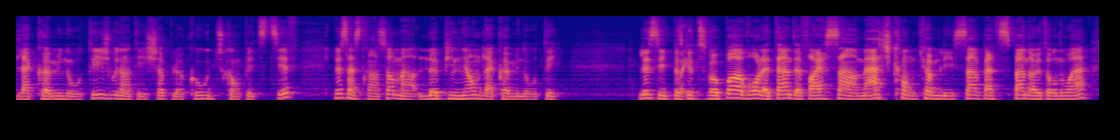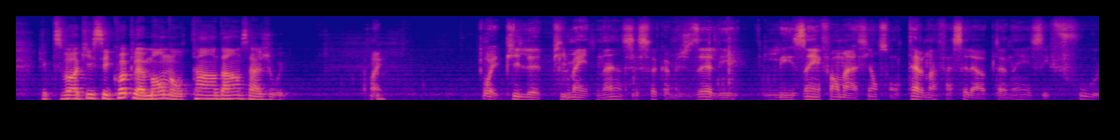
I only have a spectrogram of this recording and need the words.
de la communauté, jouer dans tes shops locaux, du compétitif. Là, ça se transforme en l'opinion de la communauté. Là, c'est parce que tu vas pas avoir le temps de faire 100 matchs contre comme les 100 participants d'un tournoi. Fait que tu vas, OK, c'est quoi que le monde a tendance à jouer? Oui. Oui, puis, le, puis maintenant, c'est ça, comme je disais, les, les informations sont tellement faciles à obtenir. C'est fou,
